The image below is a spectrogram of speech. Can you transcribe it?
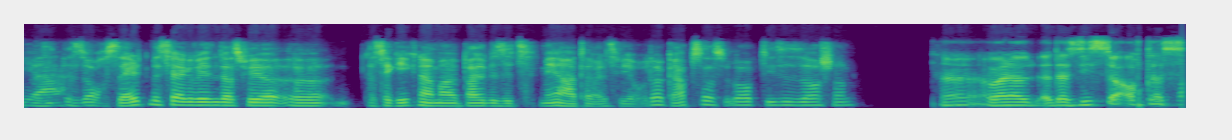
Ja. Es ist auch selten bisher gewesen, dass wir, äh, dass der Gegner mal Ballbesitz mehr hatte als wir, oder? Gab es das überhaupt diese Saison schon? Ja, aber da, da, siehst du auch das.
